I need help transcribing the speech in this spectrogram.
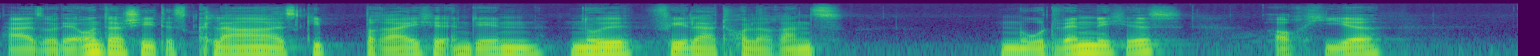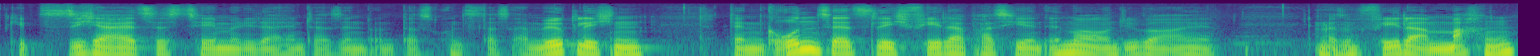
Also der Unterschied ist klar, es gibt Bereiche, in denen null Fehlertoleranz notwendig ist. Auch hier gibt es Sicherheitssysteme, die dahinter sind und das uns das ermöglichen. Denn grundsätzlich Fehler passieren immer und überall. Also mhm. Fehler machen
